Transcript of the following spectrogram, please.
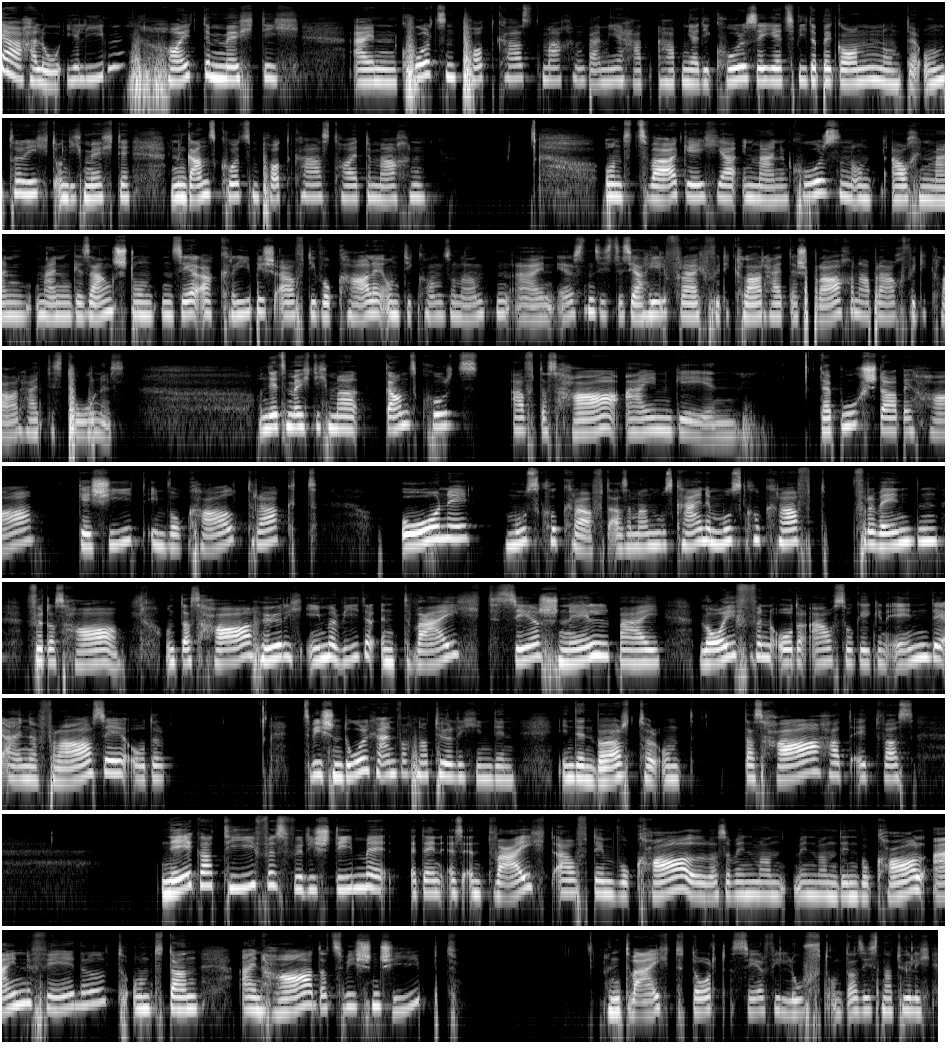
Ja, hallo ihr Lieben. Heute möchte ich einen kurzen Podcast machen. Bei mir hat, haben ja die Kurse jetzt wieder begonnen und der Unterricht und ich möchte einen ganz kurzen Podcast heute machen. Und zwar gehe ich ja in meinen Kursen und auch in meinen, meinen Gesangsstunden sehr akribisch auf die Vokale und die Konsonanten ein. Erstens ist es ja hilfreich für die Klarheit der Sprachen, aber auch für die Klarheit des Tones. Und jetzt möchte ich mal ganz kurz auf das H eingehen. Der Buchstabe H geschieht im Vokaltrakt ohne Muskelkraft. Also man muss keine Muskelkraft verwenden für das H. Und das H höre ich immer wieder entweicht sehr schnell bei Läufen oder auch so gegen Ende einer Phrase oder zwischendurch einfach natürlich in den, in den Wörtern. Und das H hat etwas Negatives für die Stimme, denn es entweicht auf dem Vokal. Also wenn man, wenn man den Vokal einfädelt und dann ein H dazwischen schiebt, entweicht dort sehr viel Luft. Und das ist natürlich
